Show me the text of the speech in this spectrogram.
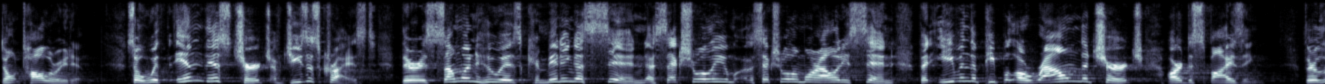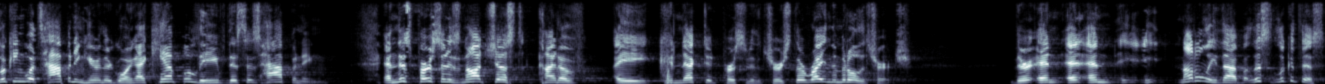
don't tolerate it. So within this church of Jesus Christ, there is someone who is committing a sin, a, sexually, a sexual immorality sin, that even the people around the church are despising. They're looking what's happening here and they're going, I can't believe this is happening. And this person is not just kind of a connected person to the church, they're right in the middle of the church. There, and and, and he, not only that, but listen, look at this.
